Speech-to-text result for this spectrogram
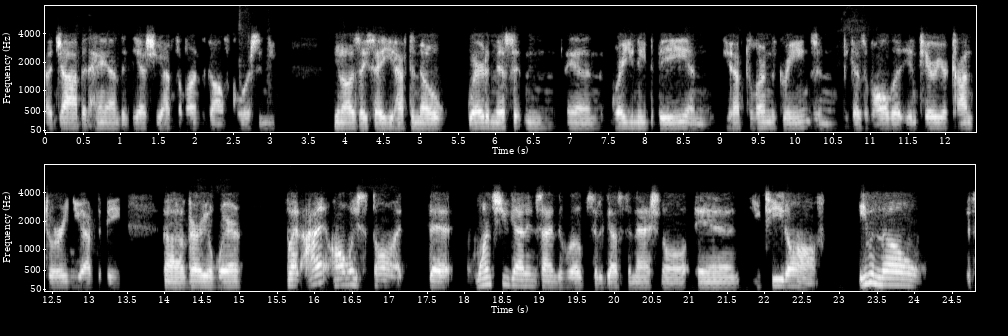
a job at hand, and yes, you have to learn the golf course, and you, you know, as they say, you have to know where to miss it and and where you need to be, and you have to learn the greens, and because of all the interior contouring, you have to be uh, very aware. But I always thought that once you got inside the ropes at Augusta National and you teed off, even though it's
